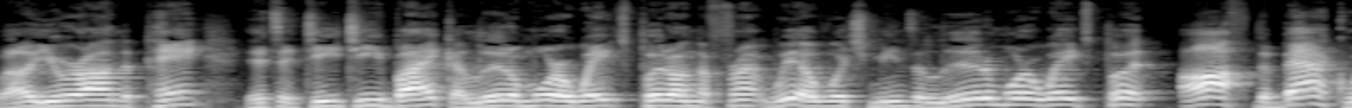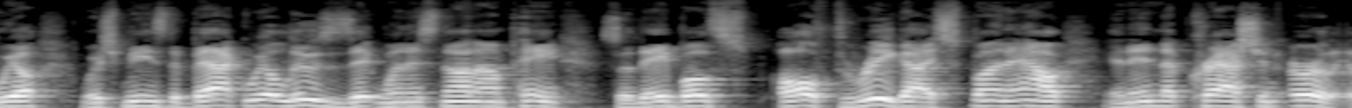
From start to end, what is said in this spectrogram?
well you were on the paint it's a tt bike a little more weights put on the front wheel which means a little more weights put off the back wheel which means the back wheel loses it when it's not on paint so they both all three guys spun out and end up crashing early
